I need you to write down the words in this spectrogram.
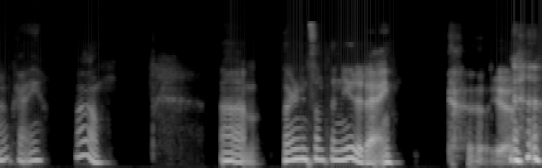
Okay. Wow. Um, learning something new today. yeah.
